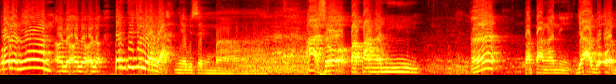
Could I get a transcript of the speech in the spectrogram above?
Allah nian. Allah Allah Allah bantu jelo ya ni bisa mah aso papangani eh papangani jago on.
